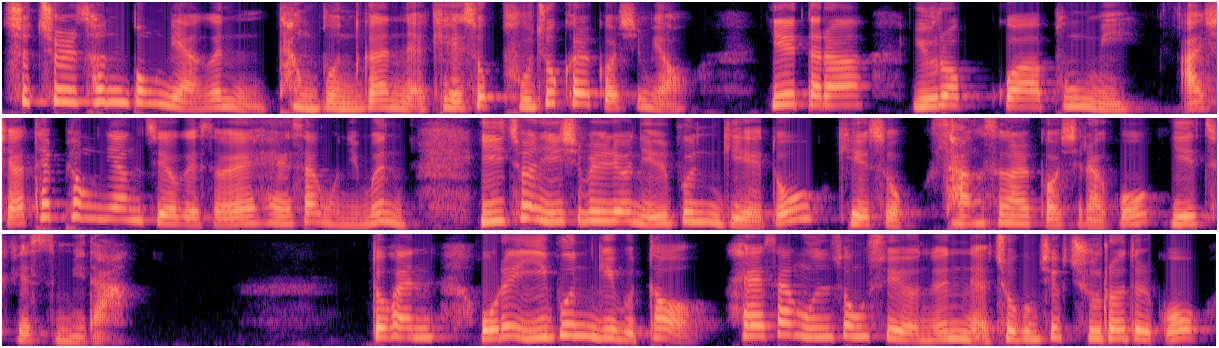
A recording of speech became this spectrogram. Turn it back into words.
수출 선봉량은 당분간 계속 부족할 것이며 이에 따라 유럽과 북미, 아시아 태평양 지역에서의 해상 운임은 2021년 1분기에도 계속 상승할 것이라고 예측했습니다. 또한 올해 2분기부터 해상 운송 수요는 조금씩 줄어들고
